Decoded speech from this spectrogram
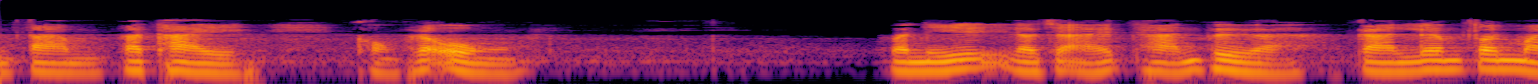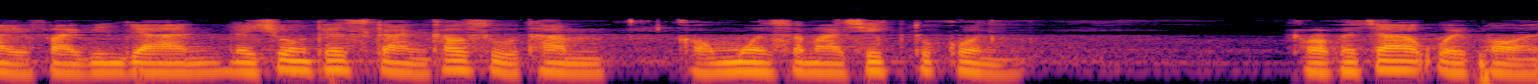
ำตามพระทัยของพระองค์ วันนี้เราจะอธิษฐานเผื่อการเริ่มต้นใหม่ฝ่ายวิญญาณในช่วงเทศกาลเข้าสู่ธรรมของมวลสมาชิกทุกคน ขอพระเจ้าอวยพร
